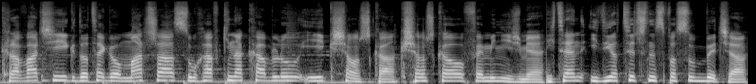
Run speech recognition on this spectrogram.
krawacik, do tego macza, słuchawki na kablu i książka. Książka o feminizmie. I ten idiotyczny sposób bycia.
